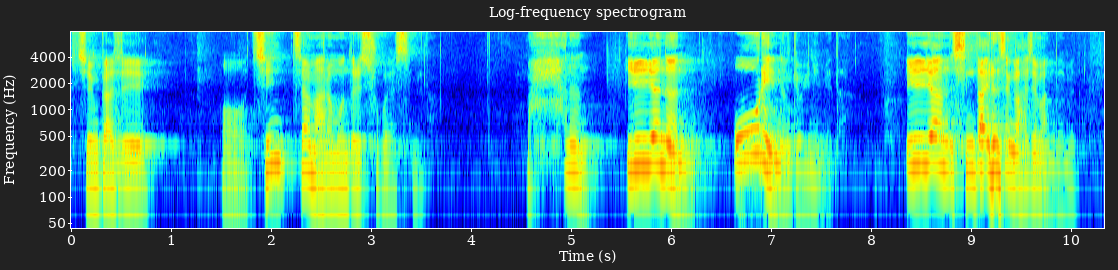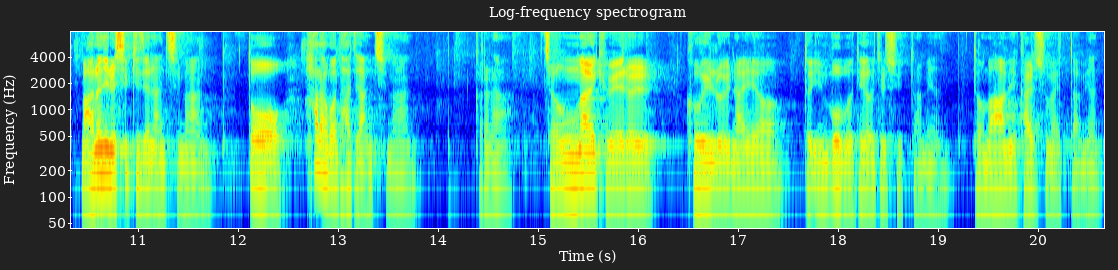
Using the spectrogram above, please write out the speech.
지금까지 어, 진짜 많은 분들이 수고했습니다. 많은 1년은 오래 있는 교인입니다. 1년 쉰다 이런 생각 하시면 안 됩니다. 많은 일을 시키지는 않지만 또 하라고 하지 않지만 그러나 정말 교회를 그 일로 인하여 더 인보브 되어질 수 있다면 더 마음이 갈 수만 있다면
